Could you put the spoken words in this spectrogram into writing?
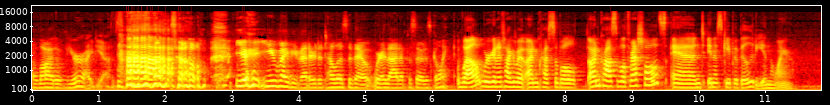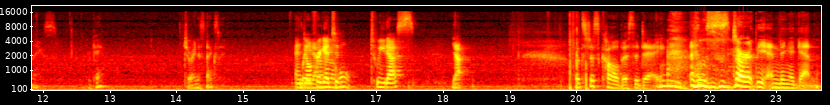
a lot of your ideas, so you you might be better to tell us about where that episode is going. Well, we're going to talk about uncrossable uncrossable thresholds and inescapability in the wire. Nice. Okay. Join us next time. And Way don't forget to hole. tweet us. Yeah. Let's just call this a day and start the ending again.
